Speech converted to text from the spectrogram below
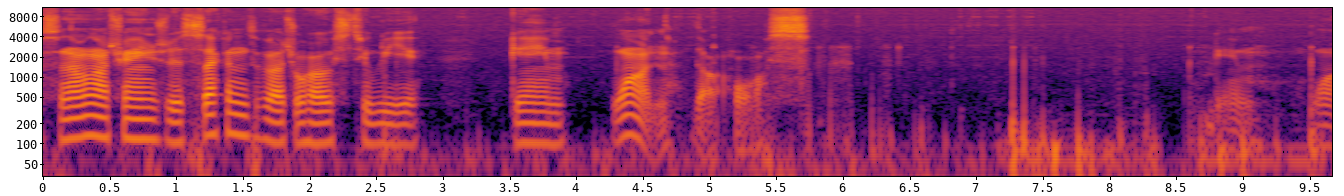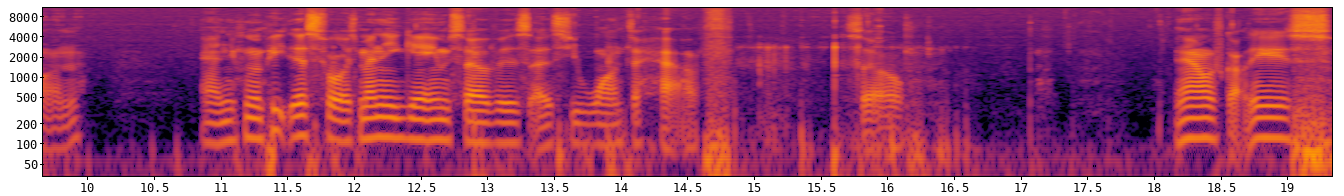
So now we're gonna change the second virtual host to be game one dot horse. Game one. And you can repeat this for as many game servers as you want to have. So now we've got these.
